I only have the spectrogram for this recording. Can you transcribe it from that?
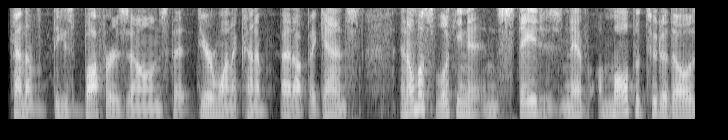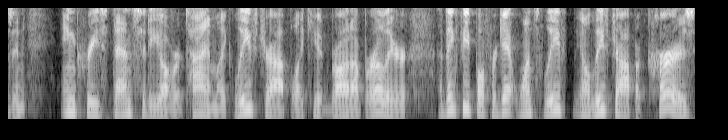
kind of these buffer zones that deer want to kind of bed up against, and almost looking at in stages and have a multitude of those and increased density over time, like leaf drop, like you had brought up earlier. I think people forget once leaf, you know, leaf drop occurs,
